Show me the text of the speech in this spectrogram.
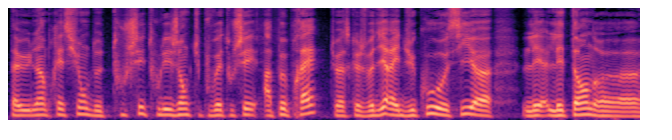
tu as eu l'impression de toucher tous les gens que tu pouvais toucher à peu près, tu vois ce que je veux dire, et du coup aussi euh, l'étendre. euh,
